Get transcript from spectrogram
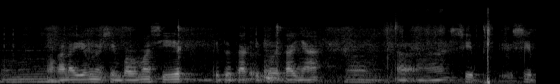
Hmm. makanya mah simpel mah sip gitu tak gitu tanya. Nah, Heeh, sip sip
